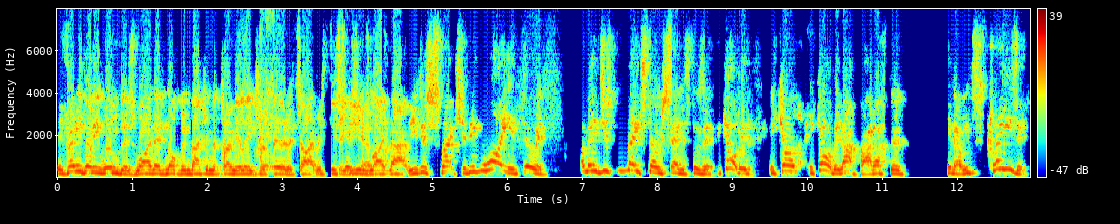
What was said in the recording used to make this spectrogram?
if anybody wonders why they've not been back in the Premier League for a period of time, it's decisions like that. You just smack you think, what are you doing? I mean, it just makes no sense, does it? It can't be. It can't. It can't be that bad after. You know, it's crazy.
